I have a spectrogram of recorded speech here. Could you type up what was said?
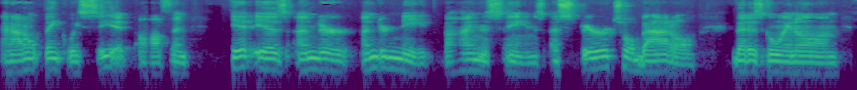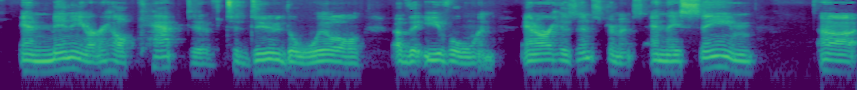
and I don't think we see it often. It is under underneath, behind the scenes, a spiritual battle that is going on, and many are held captive to do the will of the evil one and are his instruments. And they seem uh,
